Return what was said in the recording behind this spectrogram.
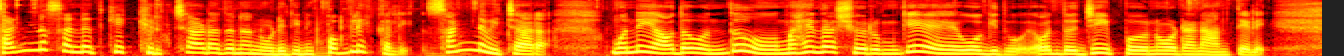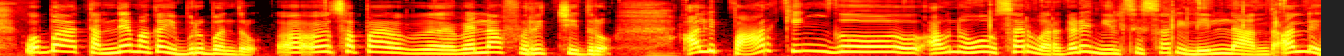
ಸಣ್ಣ ಸಣ್ಣದಕ್ಕೆ ಕಿರ್ಚಾಡೋದನ್ನು ನೋಡಿದ್ದೀನಿ ಪಬ್ಲಿಕ್ಕಲ್ಲಿ ಸಣ್ಣ ವಿಚಾರ. ಮೊನ್ನೆ ಯಾವುದೋ ಒಂದು ಮಹೇಂದ್ರ ಶೋರೂಮ್ಗೆ ಹೋಗಿದ್ವು, ಒಂದು ಜೀಪ್ ನೋಡೋಣ ಅಂತೇಳಿ. ಒಬ್ಬ ತಂದೆ ಮಗ ಇಬ್ಬರು ಬಂದರು. ಸ್ವಲ್ಪ ವೆಲ್ ಆಫ್ ರಿಚ್ ಇದ್ದರು ಅಲ್ಲಿ ಪಾರ್ಕಿಂಗು ಅವನು, ಸರ್, ಹೊರಗಡೆ ನಿಲ್ಲಿಸಿ ಸರ್ ಇಲ್ಲಿ ಇಲ್ಲ ಅಂದ. ಅಲ್ಲಿ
